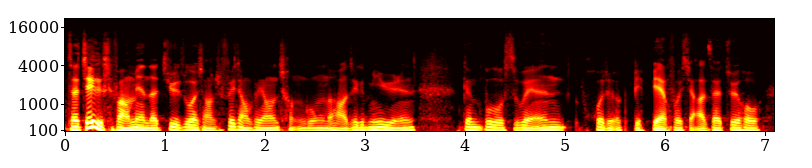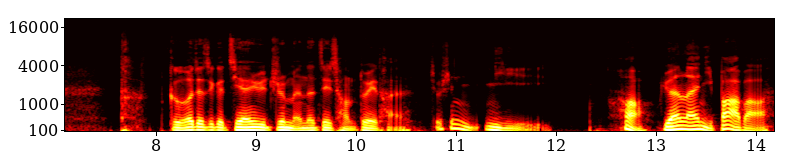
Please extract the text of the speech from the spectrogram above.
在这个方面的剧作上是非常非常成功的哈。这个谜语人跟布鲁斯韦恩。或者蝙蝙蝠侠在最后，他隔着这个监狱之门的这场对谈，就是你，哈，原来你爸爸、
